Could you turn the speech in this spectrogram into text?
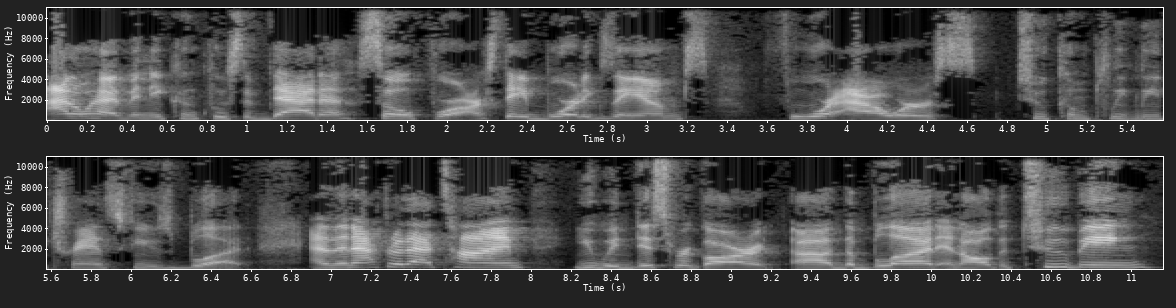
I don't have any conclusive data. So for our state board exams, four hours to completely transfuse blood. And then after that time, you would disregard uh, the blood and all the tubing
